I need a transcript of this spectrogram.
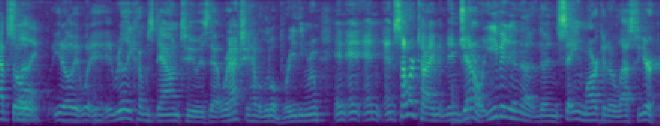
absolutely. So you know, it, it really comes down to is that we actually have a little breathing room, and and, and, and summertime in general, even in the, the insane market of last year,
